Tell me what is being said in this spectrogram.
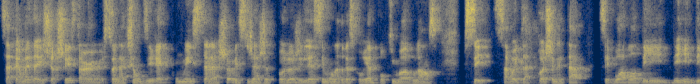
ça permet d'aller chercher, c'est un c'est une action directe pour m'inciter à l'achat, mais si j'achète pas là, j'ai laissé mon adresse courriel pour qu'il me relance. C'est ça va être la prochaine étape. C'est beau avoir des, des, des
